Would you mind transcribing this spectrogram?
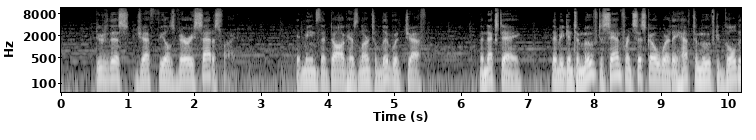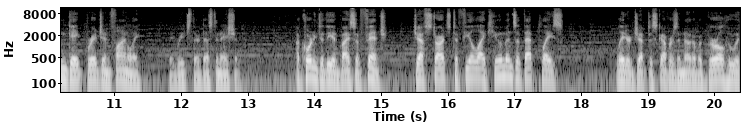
Due to this, Jeff feels very satisfied. It means that dog has learned to live with Jeff. The next day, they begin to move to San Francisco where they have to move to Golden Gate Bridge and finally, they reach their destination. According to the advice of Finch, Jeff starts to feel like humans at that place. Later Jeff discovers a note of a girl who is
